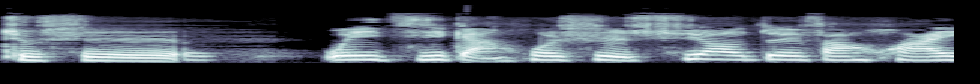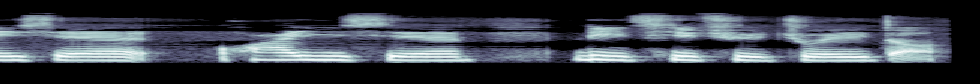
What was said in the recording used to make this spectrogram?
就是危机感，或是需要对方花一些花一些力气去追的。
